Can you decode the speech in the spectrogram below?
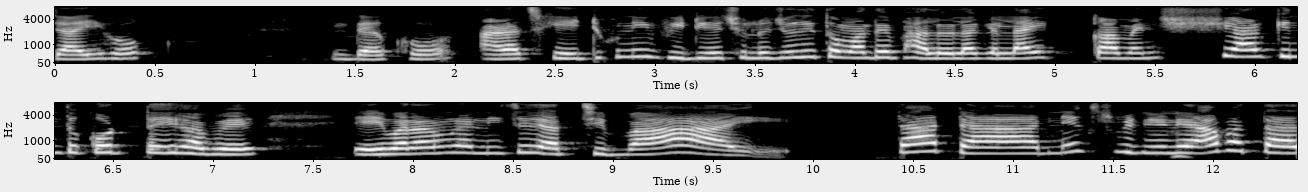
যাই হোক, দেখো, আর আজকে এইটুকুনি ভিডিও ছিল। যদি তোমাদের ভালো লাগে লাইক কমেন্ট শেয়ার কিন্তু করতেই হবে। এইবার আমরা নিচে যাচ্ছি। বাই টাটা! নেক্সট ভিডিও নিয়ে আবার তারা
